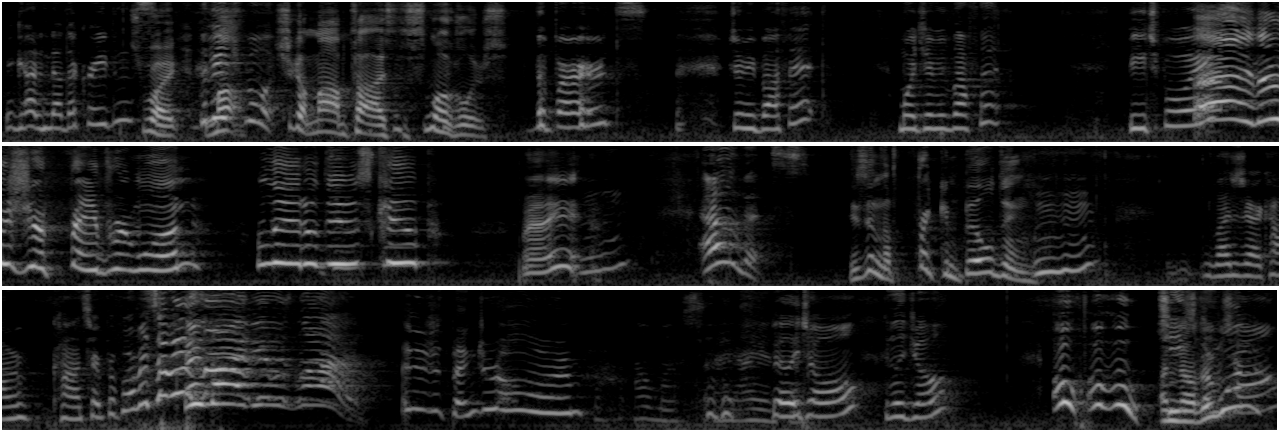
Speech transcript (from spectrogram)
We got another Creedence. Right. The Beach Boys. She got mob ties to smugglers. The Byrds, Jimmy Buffett, More Jimmy Buffett. Beach Boys. Hey, there's your favorite one. Little Deuce Coupe. Right? Mm -hmm. Elvis. He's in the freaking building. Mm-hmm. Legendary con- concert performance. Oh, He was live. He was live. And you just banged your arm. Almost. I, I, Billy Joel. Billy Joel. Oh, oh, oh. Another and one? Chong.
